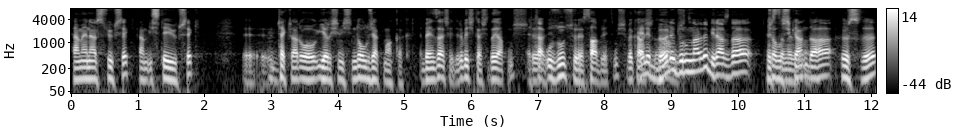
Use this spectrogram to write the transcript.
Hem enerjisi yüksek hem isteği yüksek. Ee, tekrar o yarışın içinde olacak muhakkak. Benzer şeyleri Beşiktaş'ta da yapmış. E, E, tabii. uzun süre sabretmiş ve Hele karşılığını böyle almıştı. durumlarda biraz daha çalışkan, daha hırslı.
